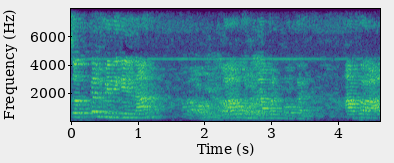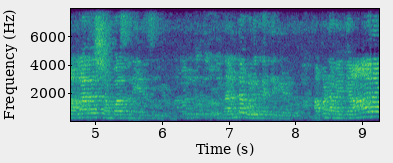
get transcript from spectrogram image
சொற்கள் மிதிகினால் பாவம் இல்லாமல் போகாது. அப்போ ஆகார சம்பாசனை என்ன செய்யும்? நல்ல ஒழுக்கத்தை கெடுக்கும். அப்போ நம்ம யாரா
